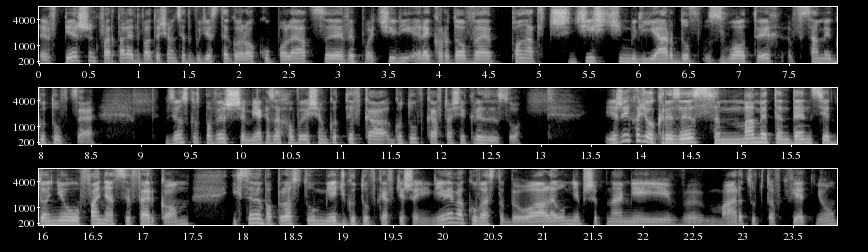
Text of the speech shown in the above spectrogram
W pierwszym kwartale 2020 roku Polacy wypłacili rekordowe ponad 30 miliardów złotych w samej gotówce. W związku z powyższym, jak zachowuje się gotówka, gotówka w czasie kryzysu? Jeżeli chodzi o kryzys, mamy tendencję do nieufania cyferkom i chcemy po prostu mieć gotówkę w kieszeni. Nie wiem, jak u Was to było, ale u mnie przynajmniej w marcu czy to w kwietniu,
